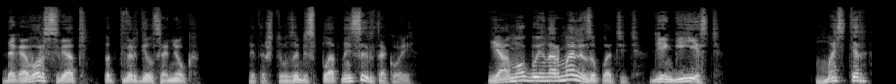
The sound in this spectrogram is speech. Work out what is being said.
«Договор свят», — подтвердил Санек. «Это что за бесплатный сыр такой?» «Я мог бы и нормально заплатить, деньги есть». Мастер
